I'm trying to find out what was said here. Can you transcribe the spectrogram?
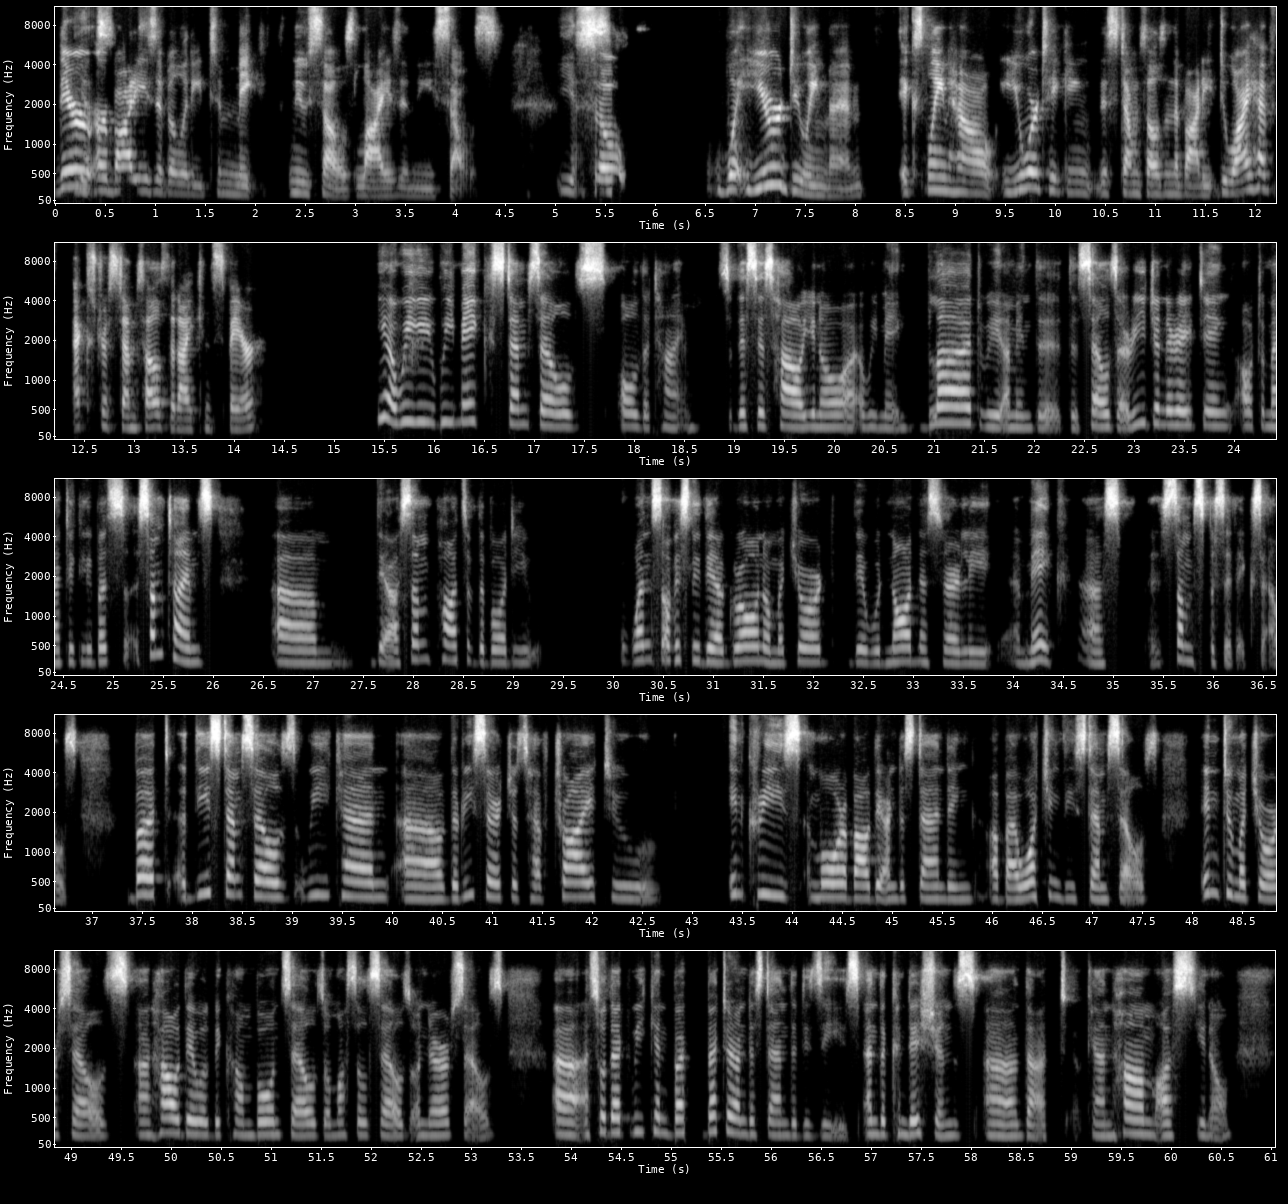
there yes. our body's ability to make new cells lies in these cells. Yes. So what you're doing then explain how you are taking the stem cells in the body. Do i have extra stem cells that i can spare? Yeah we we make stem cells all the time. So this is how you know uh, we make blood. We i mean the the cells are regenerating automatically but sometimes um, there are some parts of the body once obviously they are grown or matured, they would not necessarily uh, make uh, some specific cells. But uh, these stem cells, we can, uh, the researchers have tried to increase more about their understanding by watching these stem cells into mature cells and how they will become bone cells or muscle cells or nerve cells uh, so that we can but better understand the disease and the conditions uh, that can harm us, you know.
